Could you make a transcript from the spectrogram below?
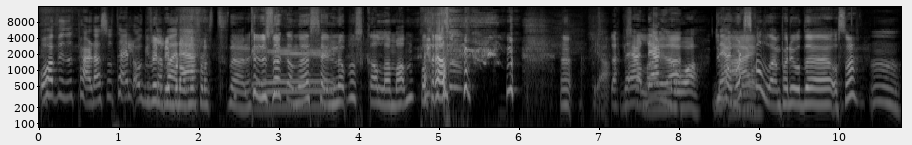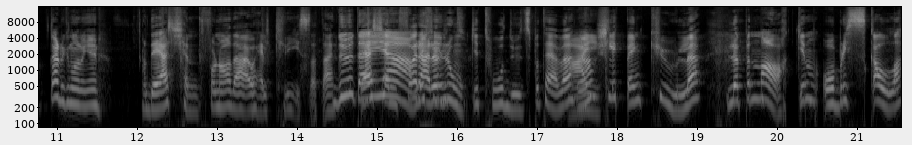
og har vunnet Paradise Hotel, og gutta Veldig bare blond og flott. Det er det. Kunne du snakke om deg selv nå på skalla mann på 30? Ja, Du er ikke det, er, skalla det er i dag. nå. Du har vært skalla en periode også. Mm. Det er du ikke nå lenger. Det jeg er kjent for nå, det er jo helt krise, dette her. Du, det Det jeg er kjent for, er å runke to dudes på TV. Nei. Slippe en kule, løpe naken og bli skalla.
